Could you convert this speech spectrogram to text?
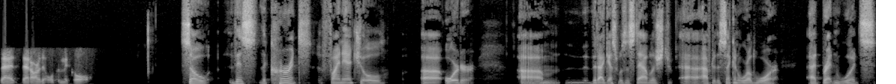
that, that are the ultimate goal. So, this the current financial uh, order um, that I guess was established uh, after the Second World War at Bretton Woods.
